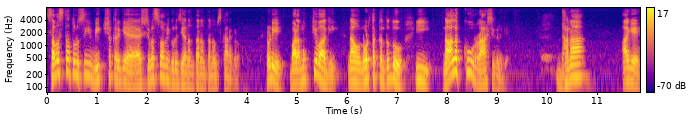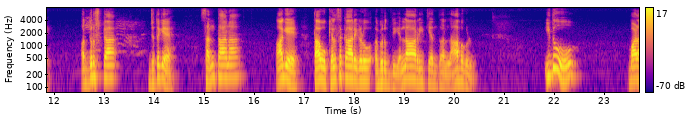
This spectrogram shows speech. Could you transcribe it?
ಸಮಸ್ತ ತುಳಸಿ ವೀಕ್ಷಕರಿಗೆ ಶಿವಸ್ವಾಮಿ ಗುರುಜಿ ಅನಂತಾನಂತ ನಮಸ್ಕಾರಗಳು. ನೋಡಿ ಭಾಳ ಮುಖ್ಯವಾಗಿ ನಾವು ನೋಡ್ತಕ್ಕಂಥದ್ದು ಈ ನಾಲ್ಕು ರಾಶಿಗಳಿಗೆ. ಧನ, ಹಾಗೆ ಅದೃಷ್ಟ ಜೊತೆಗೆ ಸಂತಾನ, ಹಾಗೆ ತಾವು ಕೆಲಸ ಕಾರ್ಯಗಳು, ಅಭಿವೃದ್ಧಿ ಎಲ್ಲ ರೀತಿಯಂಥ ಲಾಭಗಳು. ಇದು ಭಾಳ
